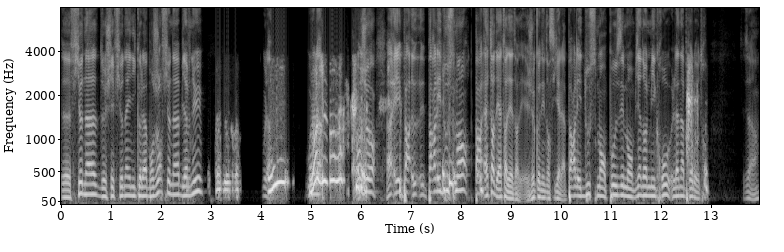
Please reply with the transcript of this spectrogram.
euh, Fiona de chez Fiona et Nicolas. Bonjour Fiona, bienvenue. Oula. Oui, Oula là. bonjour. Bonjour. Ah, et par- euh, parlez doucement. Par- attendez, attendez, attendez. Je connais dans ces cas-là. Parlez doucement, posément, bien dans le micro, l'un après l'autre. C'est ça. hein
